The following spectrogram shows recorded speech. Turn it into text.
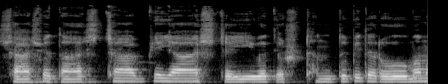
शाश्वताश्चाव्ययाश्चैव तिष्ठन्तु पितरो मम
